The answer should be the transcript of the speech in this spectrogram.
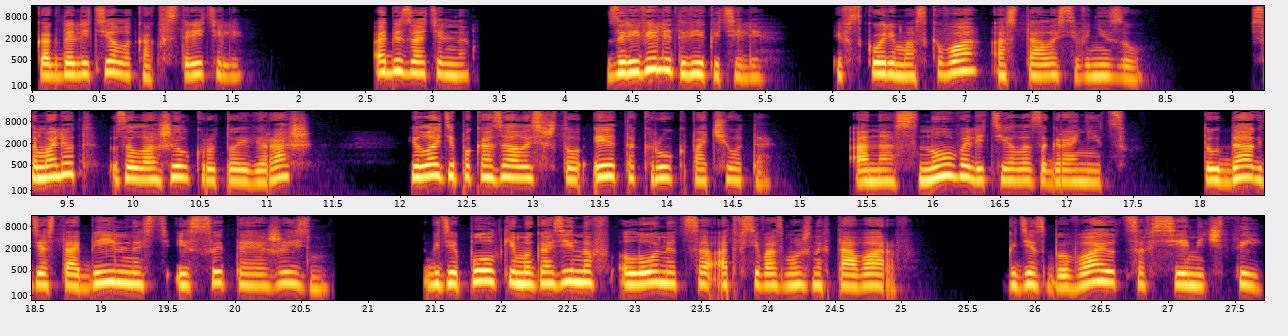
когда летела, как встретили». «Обязательно». Заревели двигатели, и вскоре Москва осталась внизу. Самолет заложил крутой вираж, и Ладе показалось, что это круг почета. Она снова летела за границу, туда, где стабильность и сытая жизнь где полки магазинов ломятся от всевозможных товаров, где сбываются все мечты.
